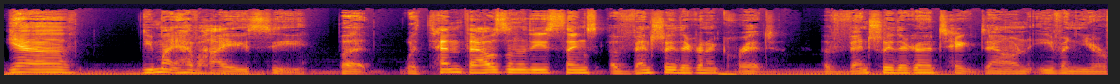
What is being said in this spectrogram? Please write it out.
yeah, you might have a high AC, but with 10,000 of these things, eventually they're going to crit. Eventually they're going to take down even your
